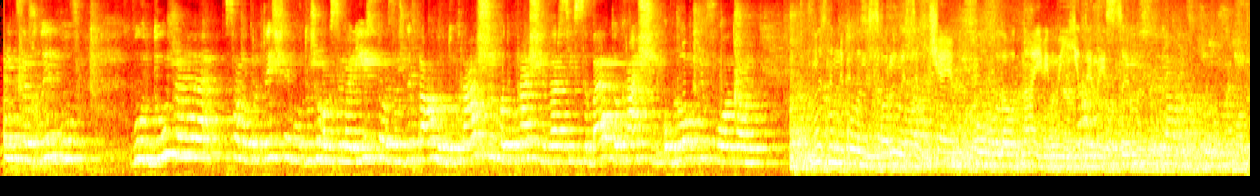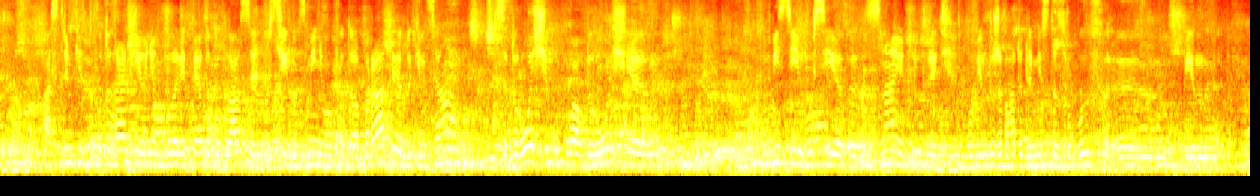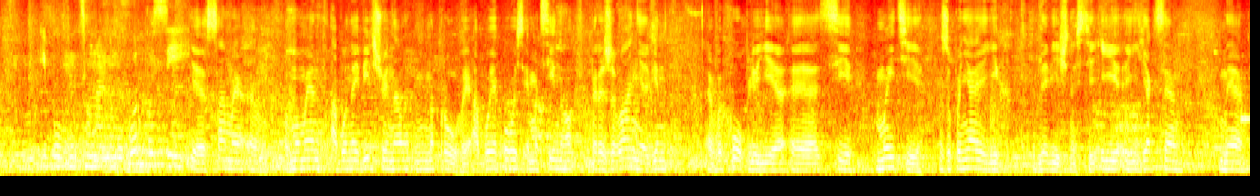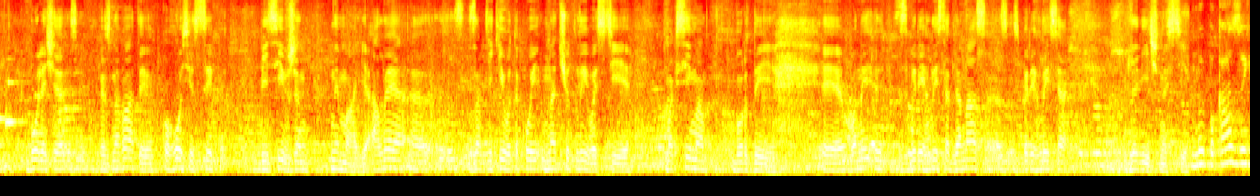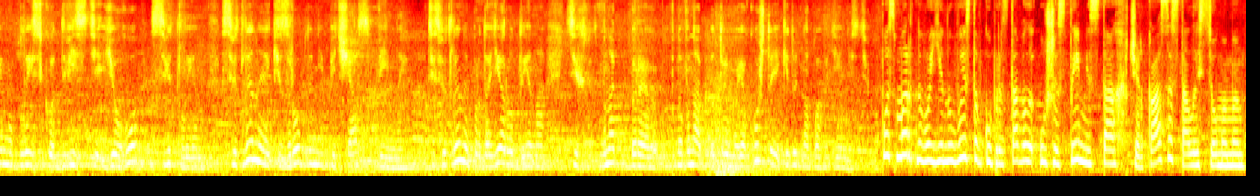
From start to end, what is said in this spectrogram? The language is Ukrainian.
Він завжди був, був дуже самокритичний, був дуже максималістом, завжди прагнув до кращого, до кращої версії себе, до кращої обробки фото. Ми з ним ніколи не сварилися, хоча я його виховувала одна, і він мій єдиний. А стрімкість до фотографії у нього була від п'ятого класу. Він постійно змінював фотоапарати до кінця. Все дорожче купував, дорожче. В місті його всі е, знають, люблять, бо він дуже багато для міста зробив. Е, Він і був в національному корпусі, Е, саме в момент або найбільшої напруги, або якогось емоційного переживання він вихоплює е, ці миті, зупиняє їх для вічності. І як це не боляче визнавати, когось із цих бійців вже немає. Але е, завдяки такої надчутливості Максима Бурди. Е, Вони е, зберіглися для нас, е, зберіглися для вічності. Ми показуємо близько 200 його світлин, світлини, які зроблені під час війни. Ці світлини продає родина. Ці вона бере, вона отримує кошти, які йдуть на благодійність. Посмертну воєнну виставку представили у шести містах. Черкаси стали сьомими.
